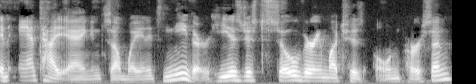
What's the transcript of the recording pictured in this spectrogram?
an anti-Aang in some way, and it's neither. He is just so very much his own person,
